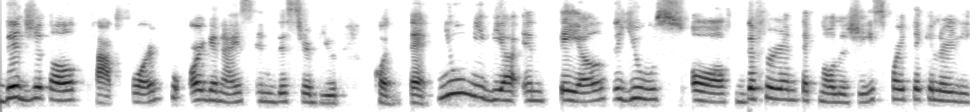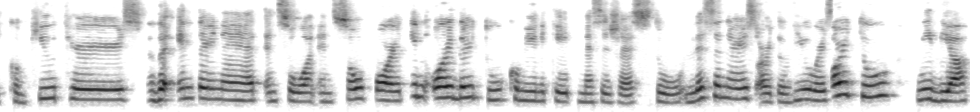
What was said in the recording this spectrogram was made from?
digital platform to organize and distribute content. New media entail the use of different technologies, particularly computers, the internet, and so on and so forth, in order to communicate messages to listeners or to viewers or to media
